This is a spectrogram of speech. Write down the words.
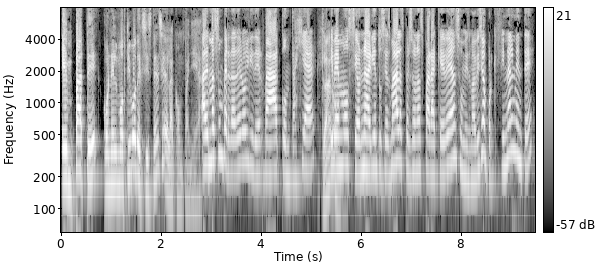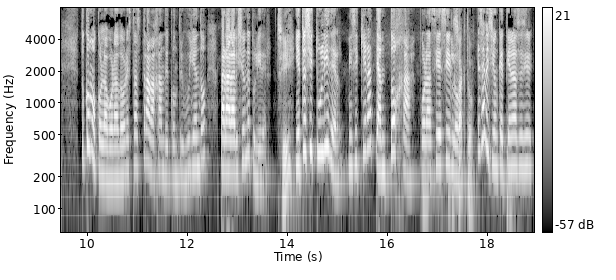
empate con el motivo de existencia de la compañía. Además, un verdadero líder va a contagiar Claro. y va a emocionar y entusiasmar a las personas para que vean su misma visión, porque finalmente tú como colaborador estás trabajando y contribuyendo para la visión de tu líder. Sí. Y entonces si tu líder ni siquiera te antoja, por así decirlo, Exacto. esa visión que tienes, es decir,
